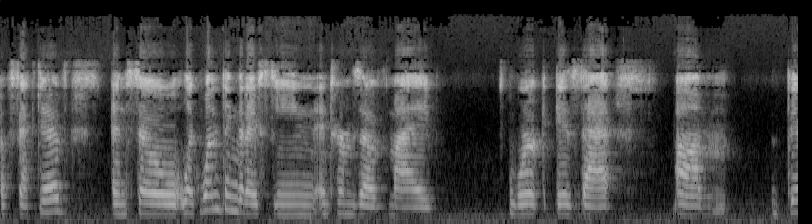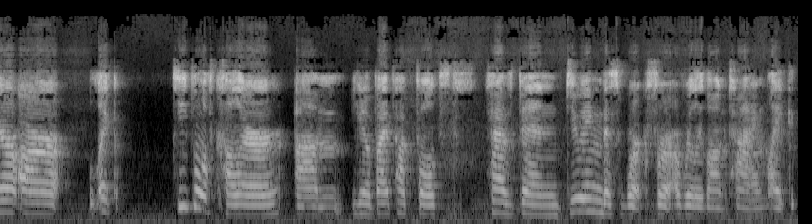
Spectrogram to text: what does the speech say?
effective and so like one thing that i've seen in terms of my work is that um, there are like people of color um, you know bipoc folks have been doing this work for a really long time like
